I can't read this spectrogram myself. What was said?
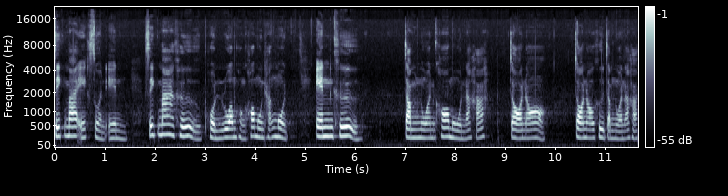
ซิกมา x ส่วน n ซิกมาคือผลรวมของข้อมูลทั้งหมด n คือจำนวนข้อมูลนะคะ จอนอ จอนอคือจำนวนนะคะ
